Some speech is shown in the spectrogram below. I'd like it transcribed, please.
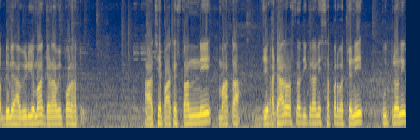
અબ્દુલે આ વિડીયોમાં જણાવ્યું પણ હતું. આ છે પાકિસ્તાનની માતા, જે અઢાર વર્ષના દીકરાની સફર વચ્ચેની પુત્રની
